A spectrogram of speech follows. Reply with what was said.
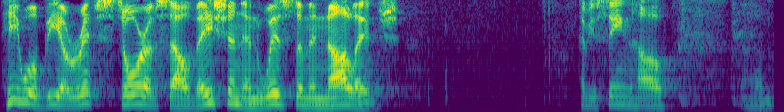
He will be a rich store of salvation and wisdom and knowledge. Have you seen how um,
